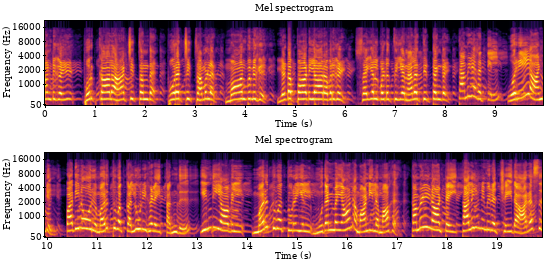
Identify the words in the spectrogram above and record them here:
ஆண்டுகள் பொற்கால ஆட்சி தந்த புரட்சி தமிழர் மாண்புமிகு எடப்பாடியார் அவர்கள் செயல்படுத்திய நலத்திட்டங்கள். தமிழகத்தில் ஒரே ஆண்டில் பதினோரு மருத்துவக் கல்லூரிகளை தந்து இந்தியாவில் மருத்துவத் துறையில் முதன்மையான மாநிலமாக தமிழ்நாட்டை தலை நிமிரச் செய்த அரசு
